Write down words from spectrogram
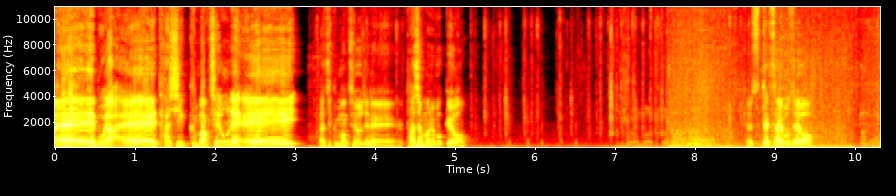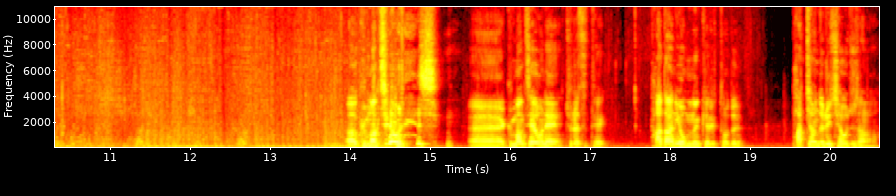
에이 뭐야. 에이 다시 금방 채우네. 에이. 다시 금방 채워지네. 다시 한번 해볼게요 네, 스택 잘 보세요 어 금방 채우네 씨. 에 금방 채우네 추레 스택 다단이 없는 캐릭터들 파티원들이 채워주잖아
